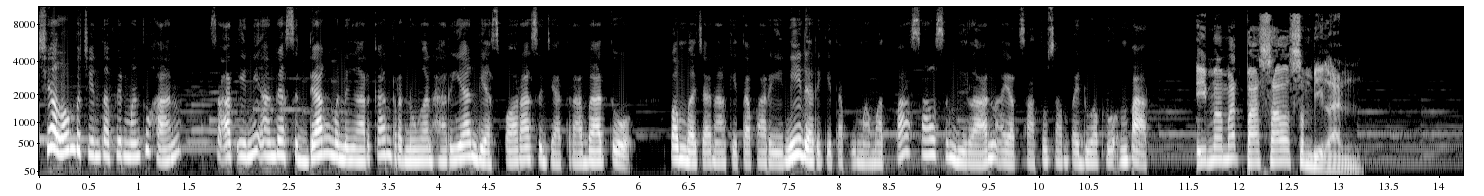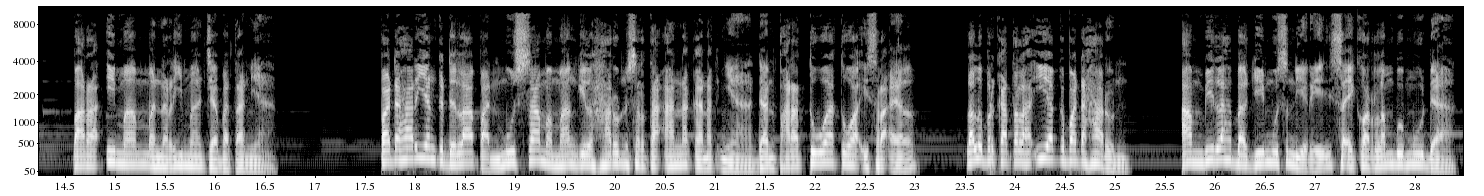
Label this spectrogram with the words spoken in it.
Shalom pecinta firman Tuhan, saat ini Anda sedang mendengarkan Renungan Harian Diaspora Sejahtera Batu. Pembacaan Alkitab hari ini dari kitab Imamat pasal 9 ayat 1 sampai 24. Imamat pasal 9. Para imam menerima jabatannya. Pada hari yang ke-8, Musa memanggil Harun serta anak-anaknya dan para tua-tua Israel, lalu berkatalah ia kepada Harun, Ambillah bagimu sendiri seekor lembu muda,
